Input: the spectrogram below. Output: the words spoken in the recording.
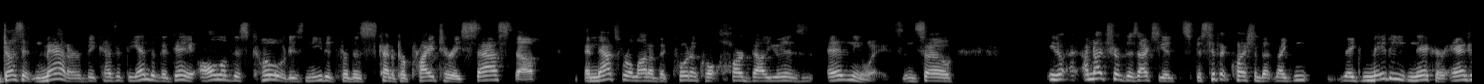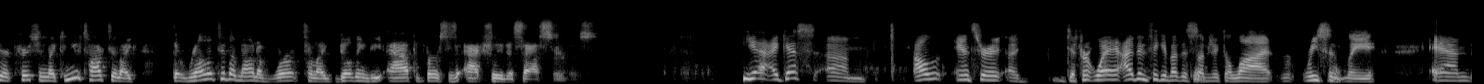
does it matter because at the end of the day all of this code is needed for this kind of proprietary SaaS stuff. And that's where a lot of the quote unquote hard value is anyways. And so you know, I'm not sure if there's actually a specific question, but like, like maybe Nick or Andrew or Christian, like, can you talk to like the relative amount of work to like building the app versus actually the SaaS service? Yeah, I guess um, I'll answer it a different way. I've been thinking about this subject a lot recently, and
